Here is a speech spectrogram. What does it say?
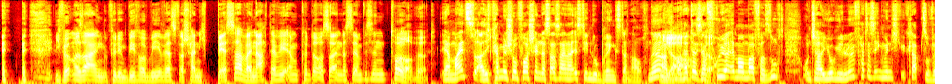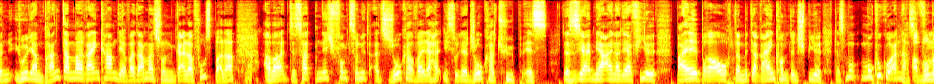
ich würde mal sagen, für den BVB wäre es wahrscheinlich besser, weil nach der WM könnte auch sein, dass er ein bisschen teurer wird. Ja, meinst du? Also ich kann mir schon vorstellen, dass das einer ist, den du bringst dann auch, ne? Also Ja, man hat das ja, ja. früher immer mal versucht. Unter Jogi Löw hat das irgendwie nicht geklappt. So, wenn Julian Brandt dann mal reinkam, der war damals schon ein geiler Fußballer, aber das hat nicht funktioniert als Joker, weil der halt nicht so der Joker-Typ ist. Das ist ja mehr einer, der viel Ball braucht, damit er reinkommt ins Spiel. Das ist Mo- Mokoko anders. Obwohl man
